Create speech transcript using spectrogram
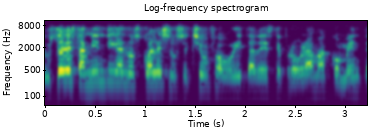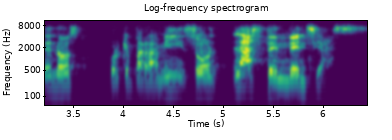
Ustedes también díganos cuál es su sección favorita de este programa, coméntenos, porque para mí son las tendencias.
